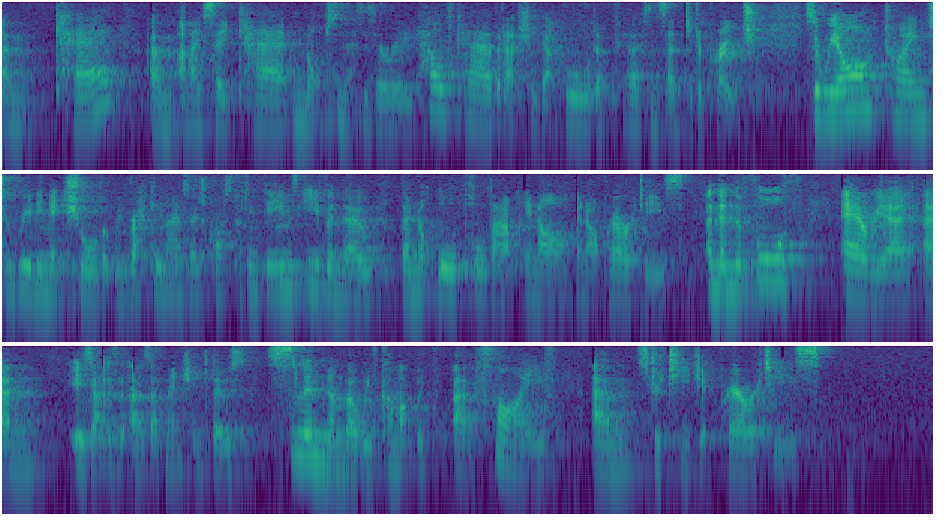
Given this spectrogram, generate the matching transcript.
um, care. Um, and I say care, not necessarily healthcare, but actually that broader person-centred approach. So we are trying to really make sure that we recognise those cross-cutting themes, even though they're not all pulled out in our, in our priorities. And then the fourth area um, is, as, as I've mentioned, those slim number, we've come up with uh, five um, strategic priorities.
